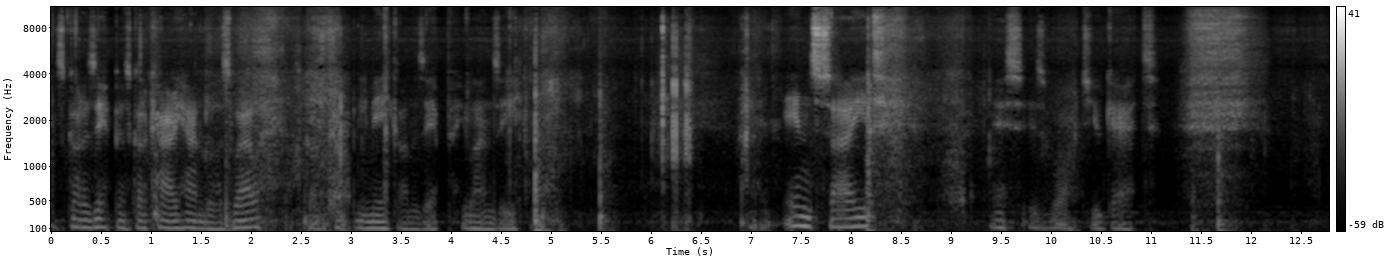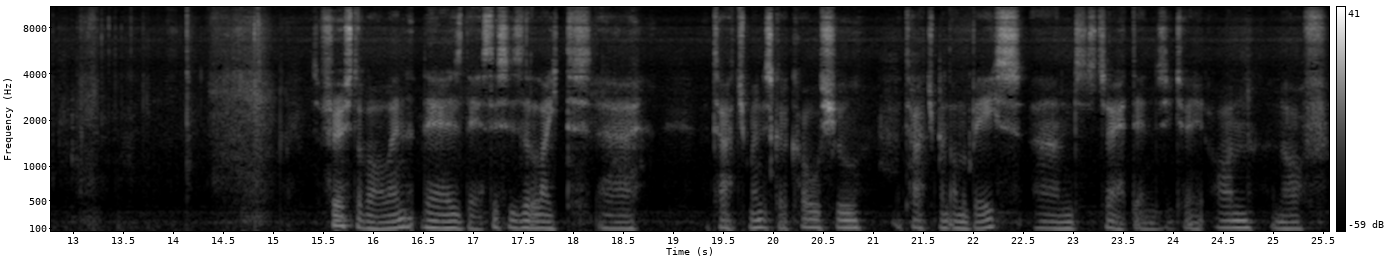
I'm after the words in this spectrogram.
It's got a zip and it's got a carry handle as well. It's got a company make on the zip, Ulanzi. And inside, this is what you get. So first of all then, there's this. This is the light uh, attachment. It's got a cold shoe attachment on the base and settings. You turn it on and off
